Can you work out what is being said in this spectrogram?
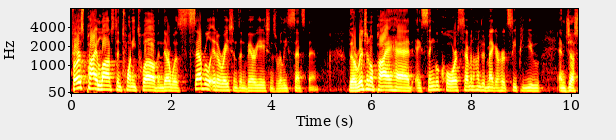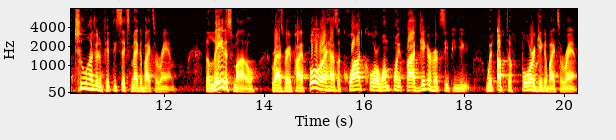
First Pi launched in 2012, and there was several iterations and variations released since then. The original Pi had a single core 700 megahertz CPU and just 256 megabytes of RAM. The latest model, Raspberry Pi 4, has a quad core 1.5 gigahertz CPU with up to 4 gigabytes of RAM.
